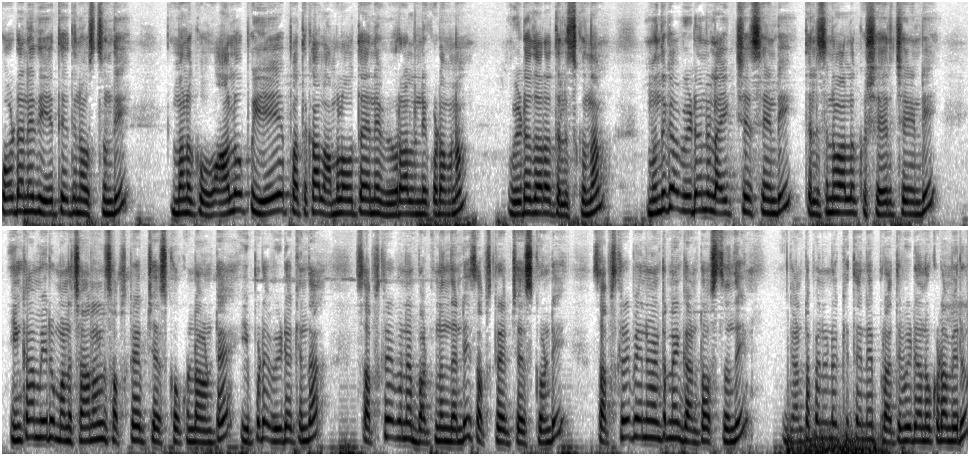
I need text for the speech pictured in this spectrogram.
కోడ్ అనేది ఏ తేదీన వస్తుంది మనకు ఆలోపు ఏ ఏ పథకాలు అమలు అవుతాయనే వివరాలన్నీ కూడా మనం వీడియో ద్వారా తెలుసుకుందాం. ముందుగా వీడియోని లైక్ చేసేయండి తెలిసిన వాళ్ళకు షేర్ చేయండి. ఇంకా మీరు మన ఛానల్ని సబ్స్క్రైబ్ చేసుకోకుండా ఉంటే ఇప్పుడే వీడియో కింద సబ్స్క్రైబ్ అనే బటన్ ఉందండి సబ్స్క్రైబ్ చేసుకోండి. సబ్స్క్రైబ్ అయిన వెంటనే గంట వస్తుంది. గంట పైన నొక్కితేనే ప్రతి వీడియోను కూడా మీరు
